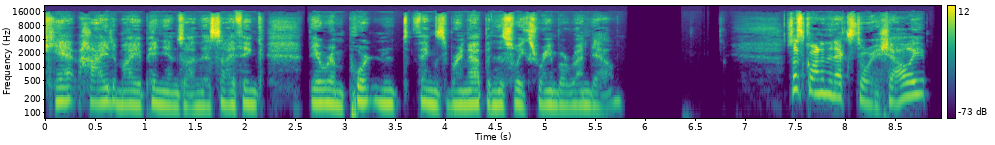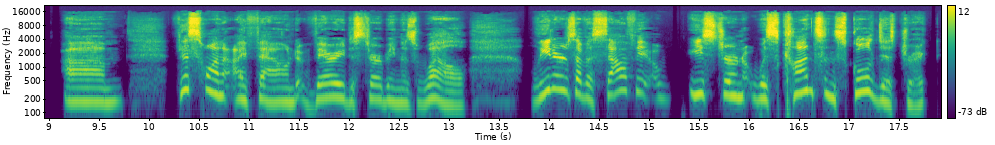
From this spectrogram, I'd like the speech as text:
can't hide my opinions on this. And I think they were important things to bring up in this week's Rainbow Rundown. So let's go on to the next story, shall we? Um, this one I found very disturbing as well. Leaders of a southeastern Wisconsin school district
